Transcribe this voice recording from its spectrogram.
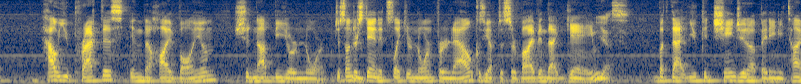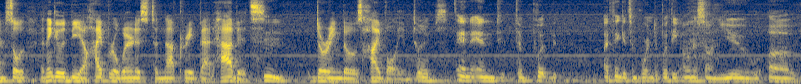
how you practice in the high volume should not be your norm. Just Hmm. understand it's like your norm for now because you have to survive in that game. Yes. But that you could change it up at any time. So I think it would be a hyper awareness to not create bad habits Mm. during those high volume Well, times. and and to put, I think it's important to put the onus on you of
